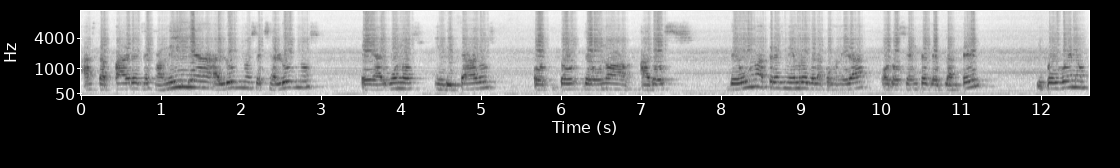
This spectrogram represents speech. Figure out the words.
hasta padres de familia, alumnos, exalumnos, eh, algunos invitados, o de uno a, dos, de uno a tres miembros de la comunidad o docentes del plantel. Y pues bueno,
